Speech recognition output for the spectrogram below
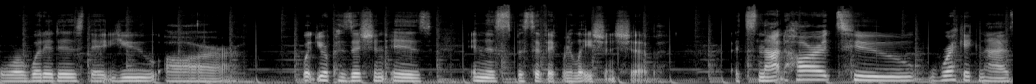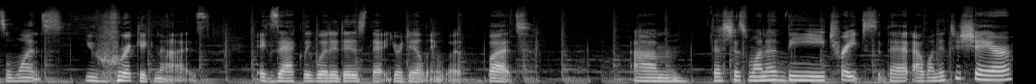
or what it is that you are, what your position is in this specific relationship. It's not hard to recognize once you recognize exactly what it is that you're dealing with. But um, that's just one of the traits that I wanted to share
